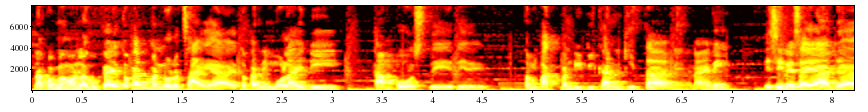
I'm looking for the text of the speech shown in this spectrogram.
Nah, pembangunan logika itu kan menurut saya itu kan dimulai di kampus, di, di tempat pendidikan kita nih. Nah, ini di sini saya ada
